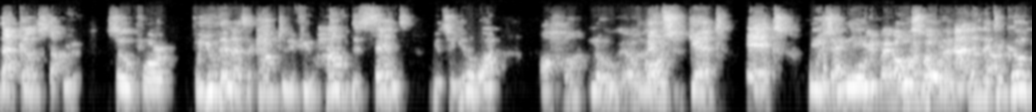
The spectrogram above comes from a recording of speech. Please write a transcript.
that kind of stuff. Correct. So for, for you then as a captain, if you have this sense, you'd say, you know what? Uh-huh, no, Yeah, let's course. get X, who is Exactly. more, You may who always is more analytical,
